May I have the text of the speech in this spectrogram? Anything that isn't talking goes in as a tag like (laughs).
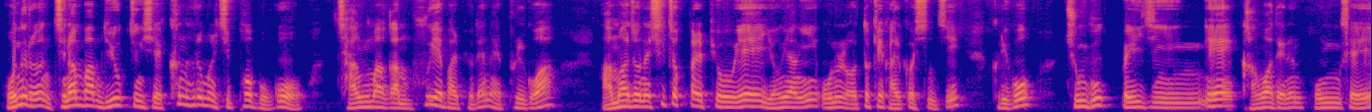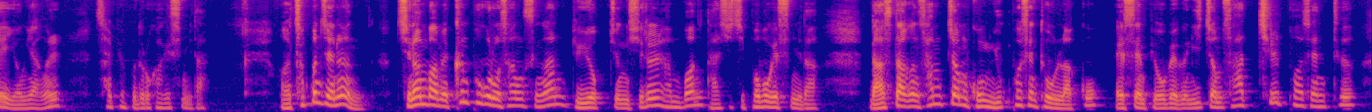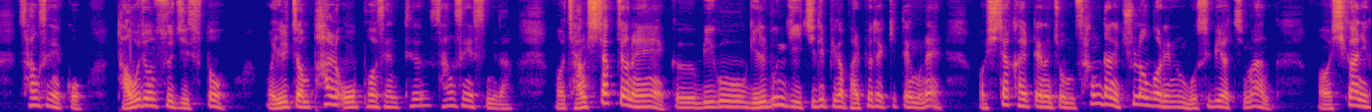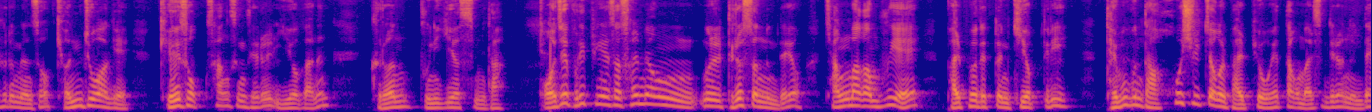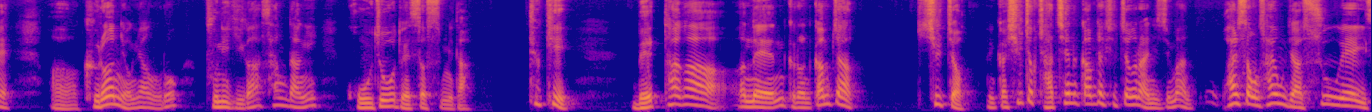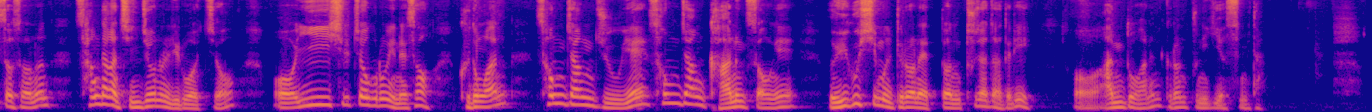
오늘은 지난밤 뉴욕 증시의 큰 흐름을 짚어보고 장마감 후에 발표된 애플과 아마존의 실적 발표의 영향이 오늘 어떻게 갈 것인지 그리고 중국 베이징에 강화되는 봉쇄의 영향을 살펴보도록 하겠습니다. 어, 첫 번째는 지난밤에 큰 폭으로 상승한 뉴욕 증시를 한번 다시 짚어보겠습니다. 나스닥은 3.06% 올랐고 S&P 500은 2.47% 상승했고 다우존스 지수도 1.85% 상승했습니다. 어, 장 시작 전에 그 미국 1분기 GDP가 발표됐기 때문에 어, 시작할 때는 좀 상당히 출렁거리는 모습이었지만 시간이 흐르면서 견조하게 계속 상승세를 이어가는 그런 분위기였습니다. 어제 브리핑에서 설명을 드렸었는데요. 장마감 후에 발표됐던 기업들이 대부분 다 호실적을 발표했다고 말씀드렸는데 어, 그런 영향으로 분위기가 상당히 고조됐었습니다. 특히 메타가 낸 그런 깜짝 실적, 그러니까 실적 자체는 깜짝 실적은 아니지만 활성 사용자 수에 있어서는 상당한 진전을 이루었죠. 어, 이 실적으로 인해서 그동안 성장주의 성장 가능성에 의구심을 드러냈던 투자자들이 어, 안도하는 그런 분위기였습니다.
